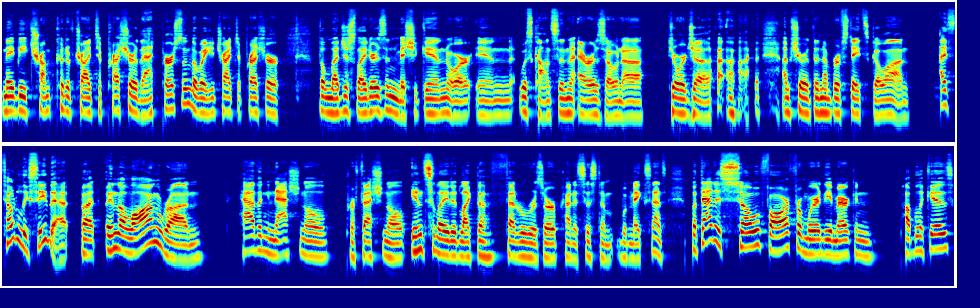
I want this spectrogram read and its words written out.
maybe Trump could have tried to pressure that person the way he tried to pressure the legislators in Michigan or in Wisconsin, Arizona, Georgia. I'm sure the number of states go on. I totally see that. But in the long run, having national, professional, insulated like the Federal Reserve kind of system would make sense. But that is so far from where the American public is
